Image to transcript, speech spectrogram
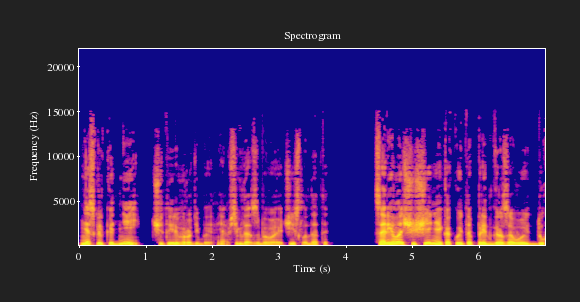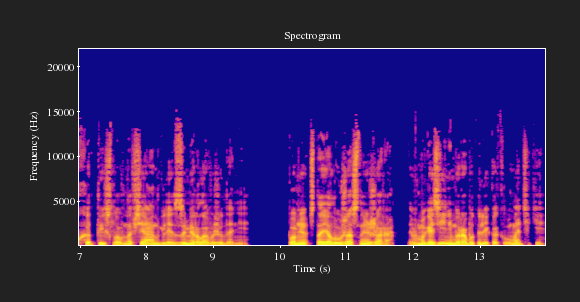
Несколько дней, четыре вроде бы, я всегда забываю числа, даты, царило ощущение какой-то предгрозовой духоты, словно вся Англия замерла в ожидании. Помню, стояла ужасная жара. В магазине мы работали как лунатики,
